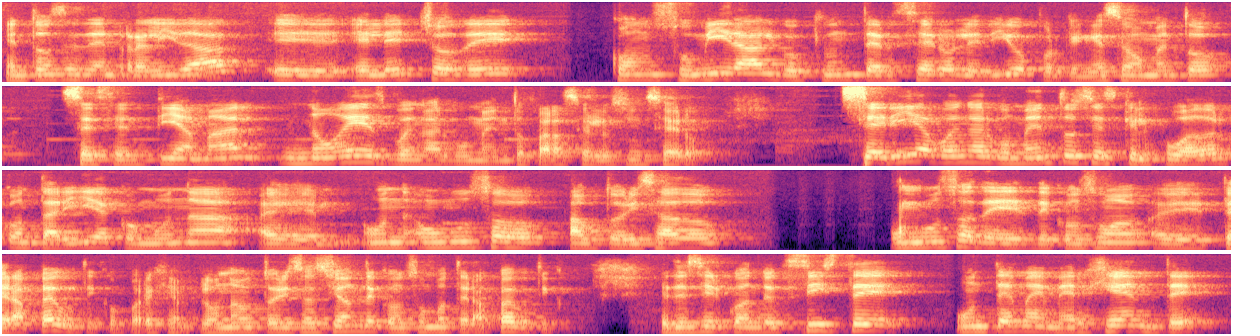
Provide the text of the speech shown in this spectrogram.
Entonces, en realidad, eh, el hecho de consumir algo que un tercero le dio porque en ese momento se sentía mal, no es buen argumento, para serlo sincero. Sería buen argumento si es que el jugador contaría con una, eh, un, un uso autorizado un uso de, consumo eh, terapéutico, por ejemplo, una autorización de consumo terapéutico. Es decir, cuando existe un tema emergente,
